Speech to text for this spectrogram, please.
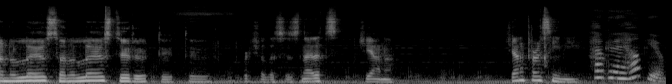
Unless, unless, do do do do. Pretty sure this is no, that's Gianna. Gianna Parasini. How can I help you?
